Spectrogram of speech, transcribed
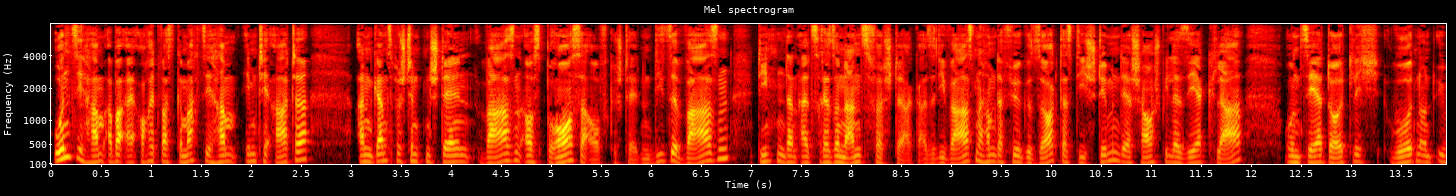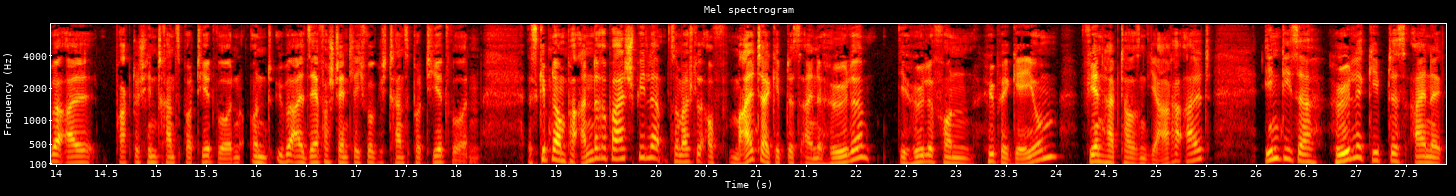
und sie haben aber auch etwas gemacht, sie haben im Theater an ganz bestimmten Stellen Vasen aus Bronze aufgestellt. Und diese Vasen dienten dann als Resonanzverstärker. Also die Vasen haben dafür gesorgt, dass die Stimmen der Schauspieler sehr klar und sehr deutlich wurden und überall praktisch hin transportiert wurden und überall sehr verständlich wirklich transportiert wurden. Es gibt noch ein paar andere Beispiele. Zum Beispiel auf Malta gibt es eine Höhle, die Höhle von Hypogeium, viereinhalbtausend Jahre alt. In dieser Höhle gibt es eine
